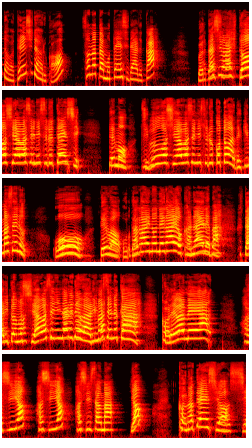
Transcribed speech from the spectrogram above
なたは天使であるか？そなたも天使であるか？私は人を幸せにする天使。でも自分を幸せにすることはできませぬ。おおではお互いの願いを叶えれば二人とも幸せになるではありませぬか。これは明暗。星よ星よ星様よ。この天使を幸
